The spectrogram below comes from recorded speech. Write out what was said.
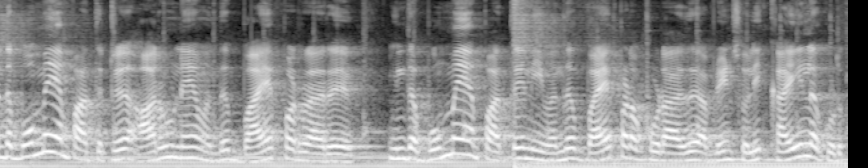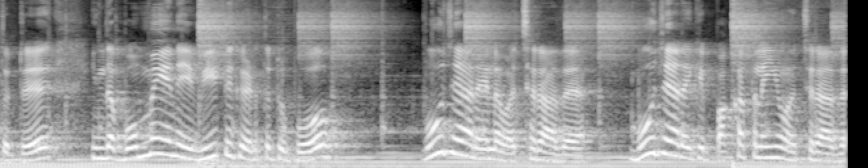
அந்த பொம்மையை பார்த்துட்டு அருணே வந்து பயப்படுறாரு. இந்த பொம்மையை பார்த்து நீ வந்து பயப்படக்கூடாது அப்படின்னு சொல்லி கையில் கொடுத்துட்டு இந்த பொம்மையை நீ வீட்டுக்கு எடுத்துகிட்டு போ பூஜை அறையில் வச்சிடாத பூஜை அறைக்கு பக்கத்துலேயும் வச்சிடாத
